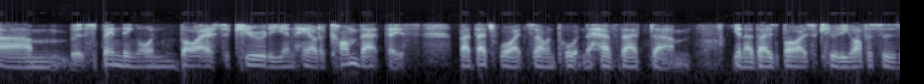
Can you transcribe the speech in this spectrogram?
um, spending on biosecurity and how to combat this. But that's why it's so important to have that, um, you know, those biosecurity officers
